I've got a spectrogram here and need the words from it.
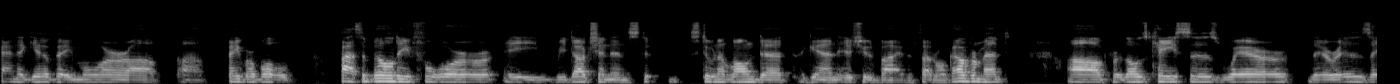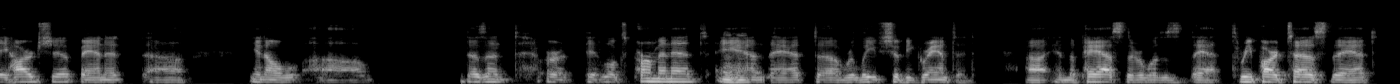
kind of give a more uh, uh, favorable possibility for a reduction in stu- student loan debt, again, issued by the federal government, uh, for those cases where there is a hardship and it, uh, you know, uh, doesn't or it looks permanent mm-hmm. and that uh, relief should be granted. Uh, in the past, there was that three part test that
